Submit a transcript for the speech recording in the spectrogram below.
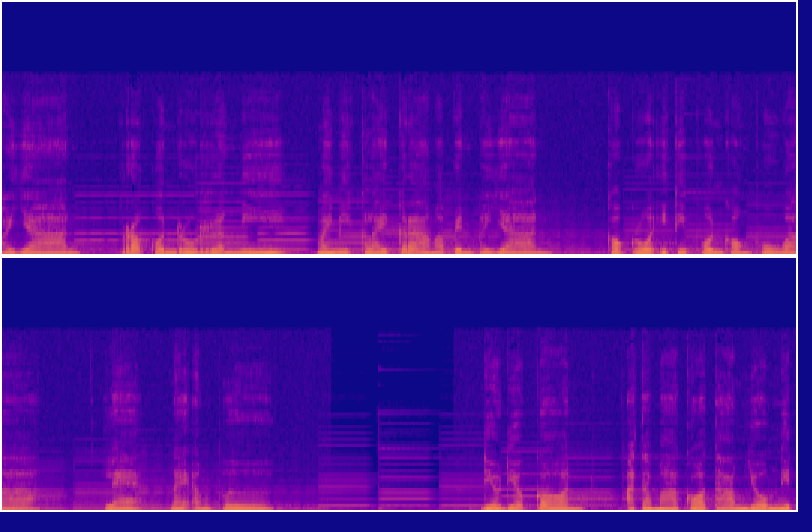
พยาน เพราะคนรู้เรื่องนี้ไม่มีใครกล้ามาเป็นพยาน เขากลัวอิทธิพลของผู้ว่า และในอำเภอ เดี๋ยวเดี๋ยวก่อนอาตมาขอถามโยมนิด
